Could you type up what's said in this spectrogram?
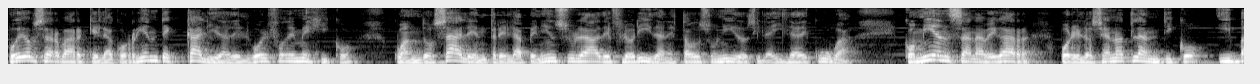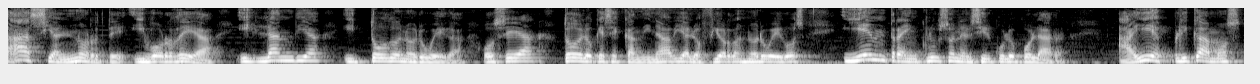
puede observar que la corriente cálida del Golfo de México, cuando sale entre la península de Florida en Estados Unidos y la isla de Cuba, comienza a navegar por el Océano Atlántico y va hacia el norte y bordea Islandia y todo Noruega, o sea, todo lo que es Escandinavia, los fiordos noruegos, y entra incluso en el círculo polar. Ahí explicamos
